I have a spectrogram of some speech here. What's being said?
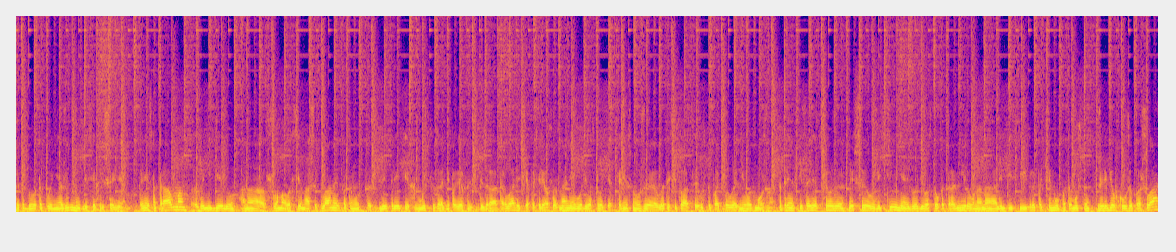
Это было такое неожиданное для всех решение. Конечно, травма за неделю, она сломала все наши планы, потому что две трети мышцы задней поверхности бедра оторвались, я потерял сознание в Владивостоке. Конечно, уже в этой ситуации выступать было невозможно. Тренерский совет все же решил вести меня из Владивостока травмированно на Олимпийские игры. Почему? Потому что жеребьевка уже прошла,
